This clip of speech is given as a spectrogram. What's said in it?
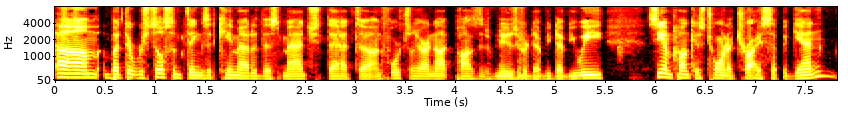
Um, but there were still some things that came out of this match that uh, unfortunately are not positive news for WWE. CM Punk has torn a tricep again.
